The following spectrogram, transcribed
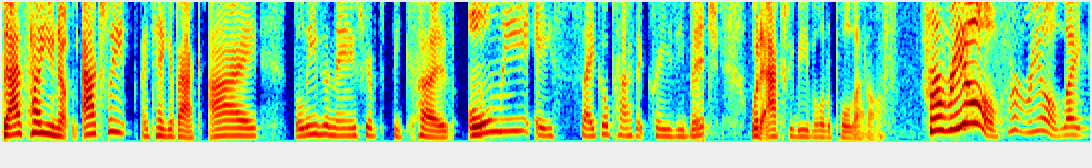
that's how you know. Actually, I take it back. I believe the manuscript because only a psychopathic crazy bitch would actually be able to pull that off. For real, for real. Like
